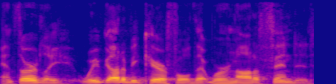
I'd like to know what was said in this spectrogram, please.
and thirdly, we've got to be careful that we're not offended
